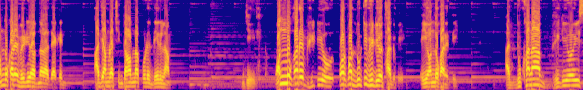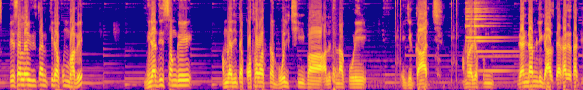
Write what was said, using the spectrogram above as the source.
অন্ধকারের ভিডিও আপনারা দেখেন আজ আমরা চিন্তা ভাবনা করে দেখলাম যে অন্ধকারে ভিডিও, পরপর দুটি ভিডিও থাকবে এই অন্ধকারেতেই। আর দুখানা ভিডিও স্পেশালাইজেশন কীরকম ভাবে? নীলাদ্রির সঙ্গে আমরা যেটা কথাবার্তা বলছি বা আলোচনা করে এই যে গাছ আমরা যখন র্যান্ডামলি গাছ দেখাতে থাকি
